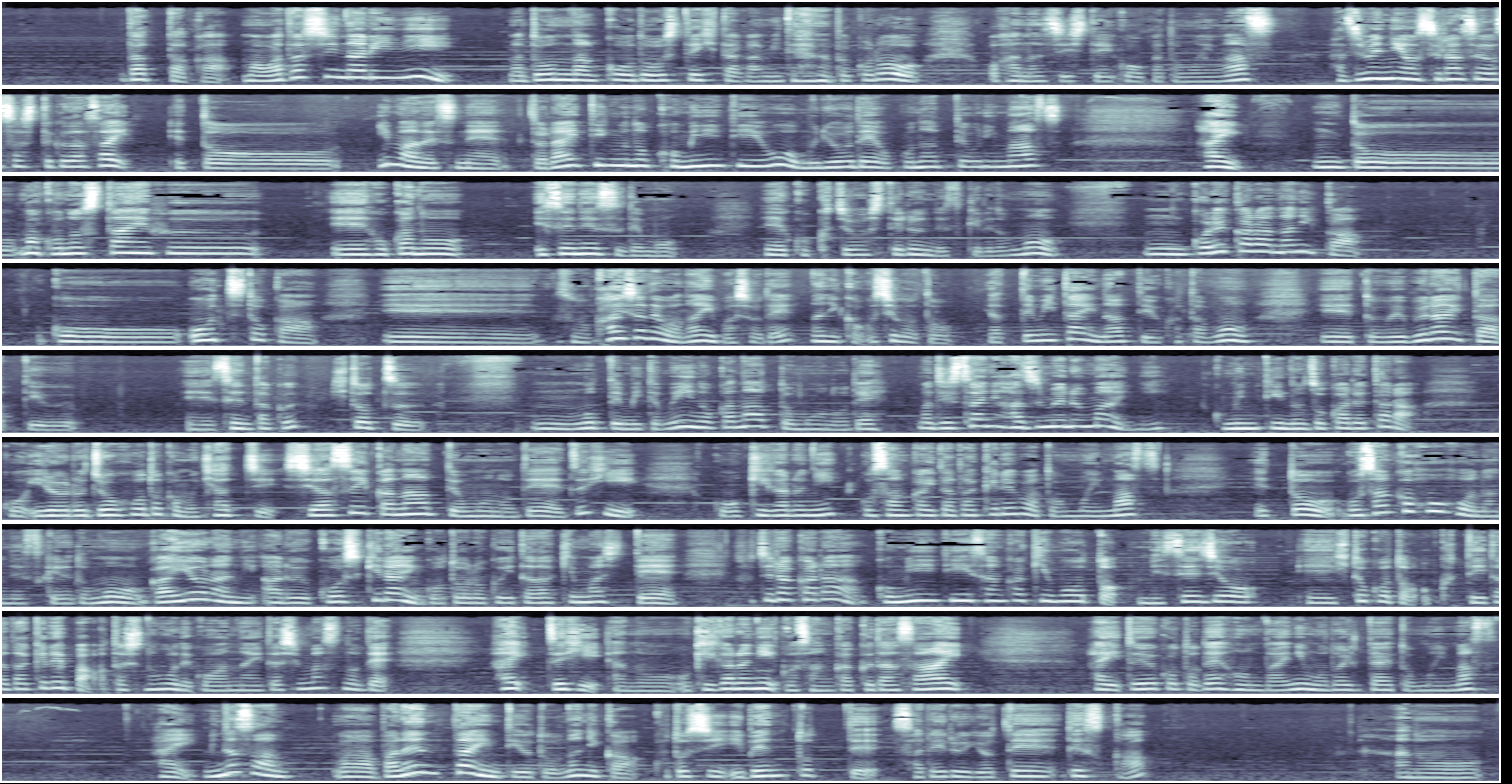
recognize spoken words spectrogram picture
だったか、まあ、私なりに、まあ、どんな行動をしてきたかみたいなところをお話ししていこうかと思います。はじめにお知らせをさせてください。えっと、今ですね、ライティングのコミュニティを無料で行っております。はい。うんとまあ、このスタイフ、えー、他の SNS でも、えー、告知をしてるんですけれども、うん、これから何かこうお家とか、えー、その会社ではない場所で何かお仕事やってみたいなっていう方も、えーと、ウェブライターっていう、えー、選択一つ、うん、持ってみてもいいのかなと思うので、まあ、実際に始める前にコミュニティ覗かれたらいろいろ情報とかもキャッチしやすいかなって思うので、ぜひこうお気軽にご参加いただければと思います。えっと、ご参加方法なんですけれども、概要欄にある公式 LINE ご登録いただきまして、そちらからコミュニティ参加希望とメッセージを、えー、一言送っていただければ私の方でご案内いたしますので、はい、ぜひ、あの、お気軽にご参加ください。はい、ということで本題に戻りたいと思います。はい、皆さんはバレンタインっていうと何か今年イベントってされる予定ですか？あの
